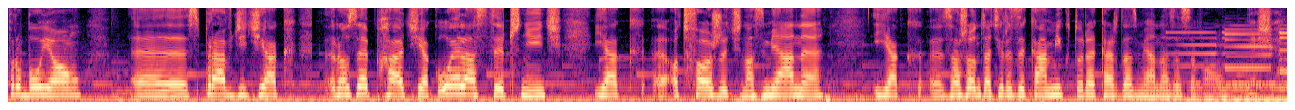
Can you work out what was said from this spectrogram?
próbują e, sprawdzić, jak rozepchać, jak uelastycznić, jak e, otworzyć na zmianę i jak e, zarządzać ryzykami, które każda zmiana ze sobą niesie.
